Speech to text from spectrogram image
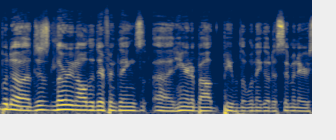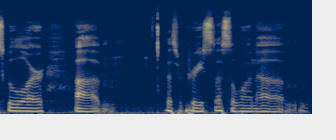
But uh, just learning all the different things uh, and hearing about people that when they go to seminary school or um, that's for priests. That's the one. Um,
